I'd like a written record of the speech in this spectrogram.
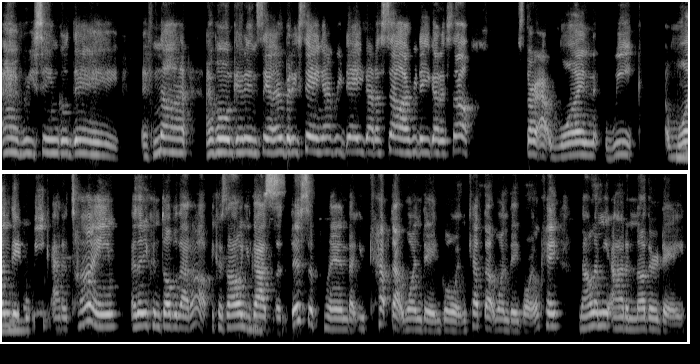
every single day if not, I won't get in sale. Everybody's saying every day you gotta sell, every day you gotta sell. Start at one week, one day a mm-hmm. week at a time, and then you can double that up because now you got the discipline that you kept that one day going, kept that one day going. Okay, now let me add another day.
